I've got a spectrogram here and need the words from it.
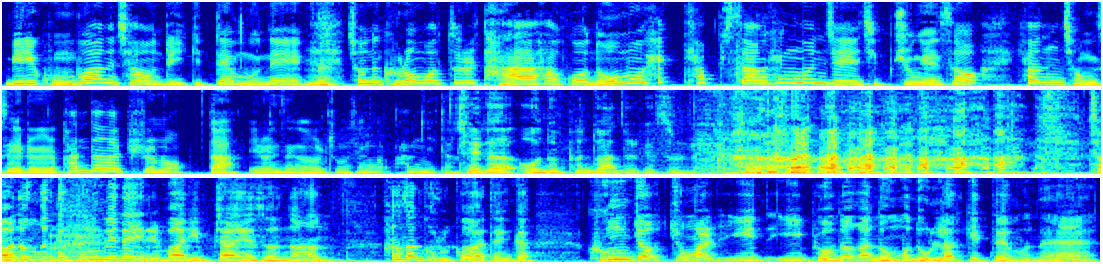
미리 공부하는 차원도 있기 때문에 네. 저는 그런 것들을 다 하고 너무 핵 협상, 핵 문제에 집중해서 현 정세를 판단할 필요는 없다 이런 생각을 좀 생각합니다. 제가 어느 편도 안 들겠습니다. 저는 근데 국민의 일반 입장에서는 항상 그럴 것 같아요. 그러니까 긍정 정말 이, 이 변화가 너무 놀랐기 때문에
